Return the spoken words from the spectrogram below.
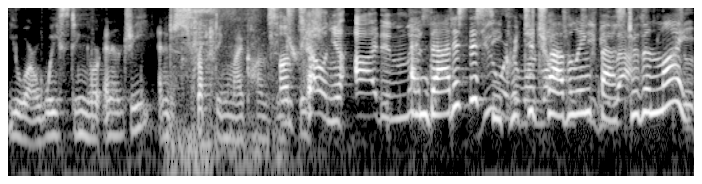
You are wasting your energy and disrupting my concentration. I'm telling you, I didn't listen. And that is the You secret the to traveling faster than light.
